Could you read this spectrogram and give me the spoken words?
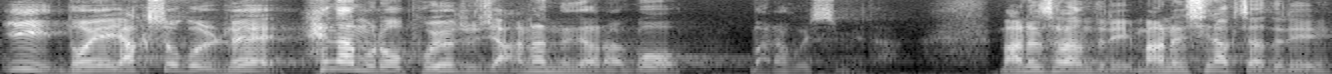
이 너의 약속을 내 행함으로 보여주지 않았느냐라고 말하고 있습니다. 많은 사람들이 많은 신학자들이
